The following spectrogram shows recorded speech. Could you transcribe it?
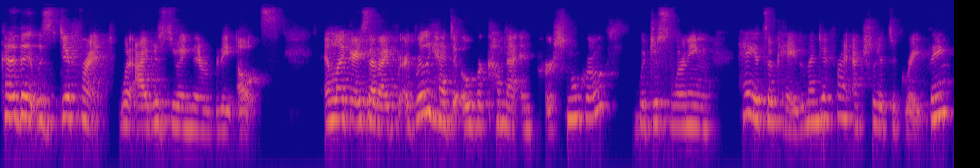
kind of, it was different what I was doing than everybody else. And like I said, I, I really had to overcome that in personal growth with just learning, hey, it's okay that I'm different. Actually, it's a great thing.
